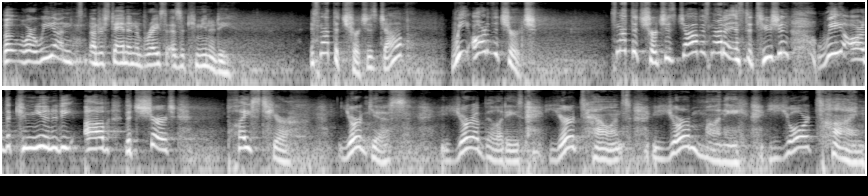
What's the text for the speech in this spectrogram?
But where we un- understand and embrace as a community, it's not the church's job. We are the church. It's not the church's job, it's not an institution. We are the community of the church placed here. Your gifts, your abilities, your talents, your money, your time.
